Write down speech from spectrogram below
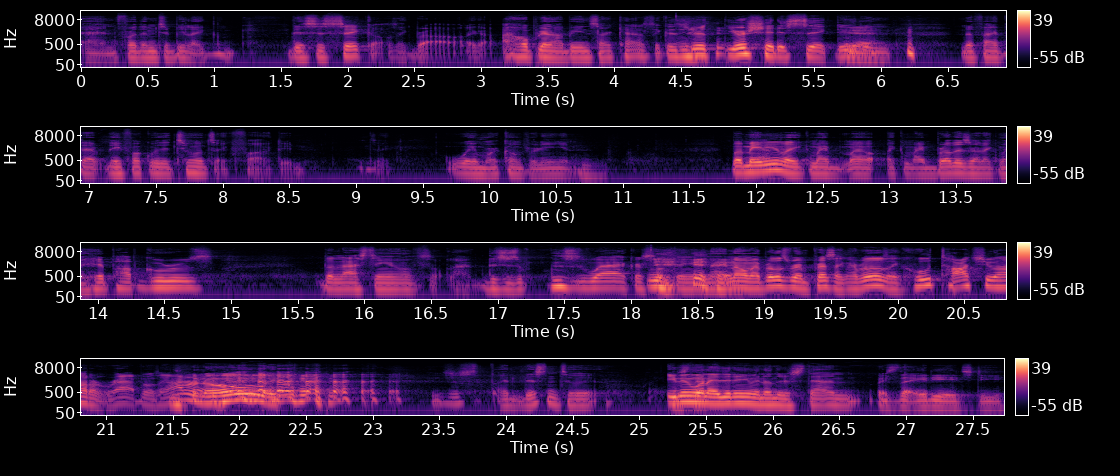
and for them to be like, "This is sick," I was like, "Bro, like I hope you're not being sarcastic because your your shit is sick, dude." Yeah. And the fact that they fuck with it too, it's like, fuck, dude, it's like way more comforting and. But mainly like my, my like my brothers are like my hip hop gurus. The last thing I was like, this is this is whack or something. And I know my brothers were impressed. Like my brother was like, "Who taught you how to rap?" And I was like, "I don't know." Like, just I listened to it, even when I didn't even understand. Like, it's the ADHD.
